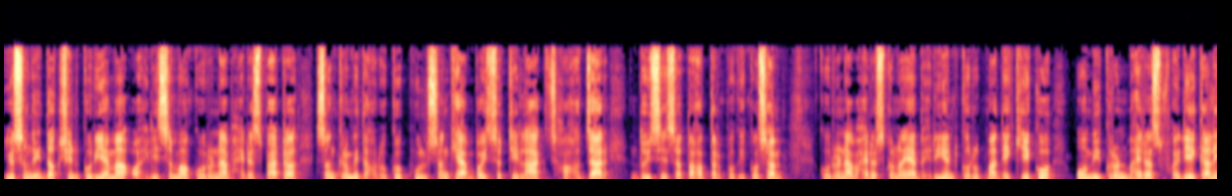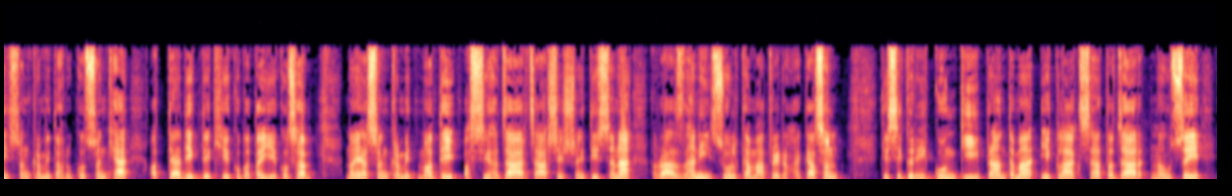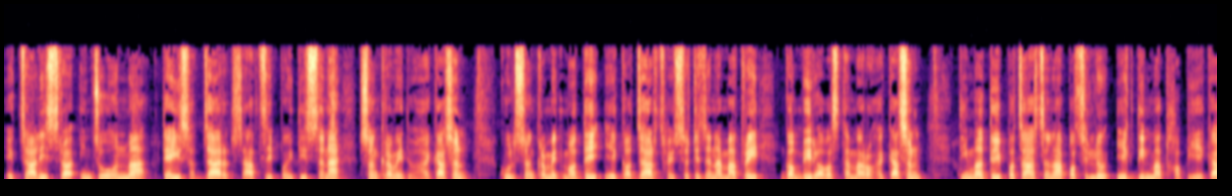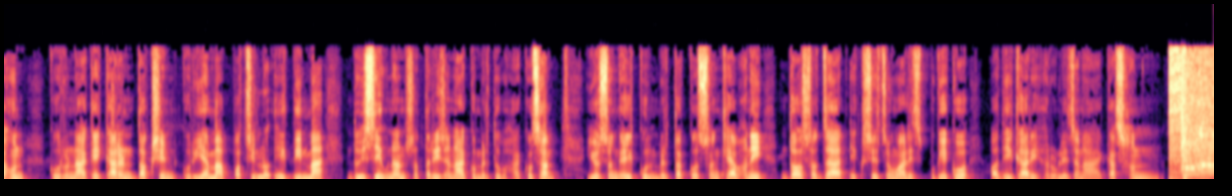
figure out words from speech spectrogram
यो सँगै दक्षिण कोरियामा अहिलेसम्म कोरोना भाइरसबाट संक्रमितहरूको कुल संख्या बैसठी लाख छ हजार दुई सय सतहत्तर पुगेको छ। कोरोना भाइरसको नयाँ भेरिएन्टको रूपमा देखिएको ओमिक्रोन भाइरस फैलिएकाले संक्रमितहरूको संख्या अत्याधिक देखिएको बताइएको छ। नयाँ संक्रमित मध्ये अस्सी हजार चार सय सैतिसजना राजधानी सोलका मात्रै रहेका छन्। त्यसै गरी गोङ्की प्रान्तमा एक लाख सात हजार नौ सय एकचालिस र इन्चोओनमा तेइस हजार सात सय पैँतिसजना संक्रमित भएका छन्। कुल संक्रमित मध्ये एक हजार छैसठीजना मात्रै गम्भीर अवस्थामा रहेका छन्। तीमध्ये पचासजना पछिल्लो एक दिनमा थपिएका हुन्। कोरोनाकै कारण दक्षिण कोरियामा पछिल्लो एक दिनमा दुई सय उनासत्तरी जनाको मृत्यु भएको छ। यो सँगै कुल मृतकको संख्या भने दस हजार एक सय चौवालिस पुगेको अधिकारीहरूले जनाएका छन्।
